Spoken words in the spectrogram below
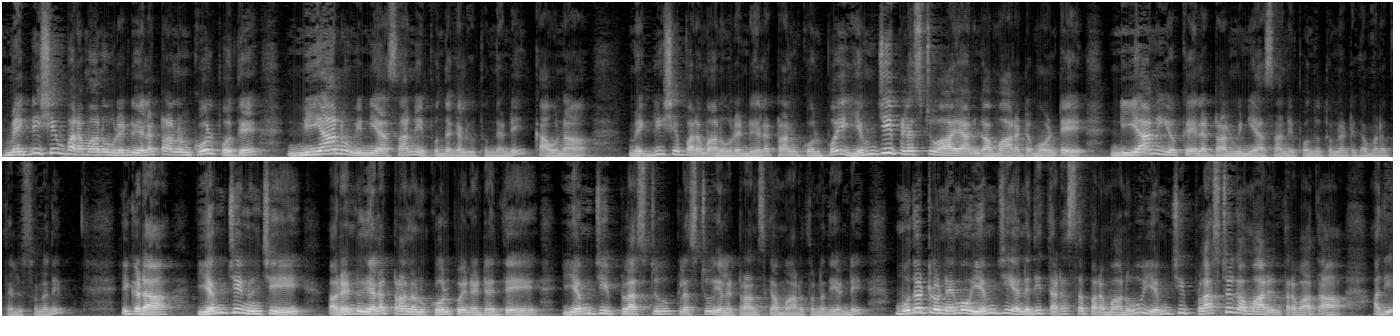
మెగ్నీషియం పరమాణువు రెండు ఎలక్ట్రాన్లను కోల్పోతే నియాను విన్యాసాన్ని పొందగలుగుతుందండి. కావున మెగ్నీషియం పరమాణువు రెండు ఎలక్ట్రాన్లు కోల్పోయి ఎంజీ ప్లస్ టూ ఆయాన్గా మారటము అంటే నియాన్ యొక్క ఎలక్ట్రాన్ విన్యాసాన్ని పొందుతున్నట్టుగా మనకు తెలుస్తున్నది. ఇక్కడ ఎంజీ నుంచి రెండు ఎలక్ట్రాన్లను కోల్పోయినట్టయితే Mg plus two plus two ఎలక్ట్రాన్స్గా మారుతున్నది అండి. మొదట్లోనేమో ఎంజీ అనేది తటస్థ పరమాణువు. ఎంజీ ప్లస్ టూగా మారిన తర్వాత అది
